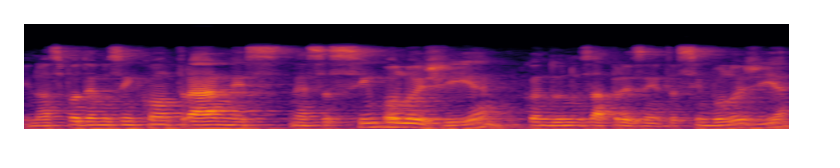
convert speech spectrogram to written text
E nós podemos encontrar nessa simbologia, quando nos apresenta a simbologia,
